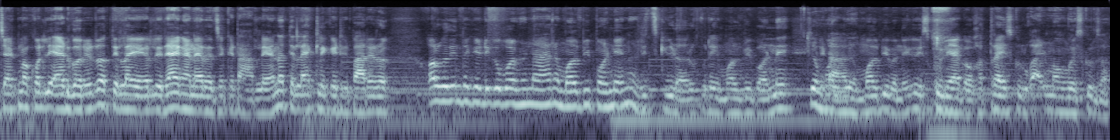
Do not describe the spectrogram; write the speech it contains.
च्याटमा कसले एड गरेर त्यसलाई यसले ऱ्याग आनेर चाहिँ केटाहरूले होइन त्यसलाई एक्लै केटी पारेर अर्को दिन त केटीको बोयफ्रेन्ड आएर मल्पी पढ्ने होइन रिच किडहरू पुरै मल्पी पढ्ने के मल्पी? भनेको स्कुल यहाँको खतरा स्कुल वाइल्ड महँगो स्कुल छ।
